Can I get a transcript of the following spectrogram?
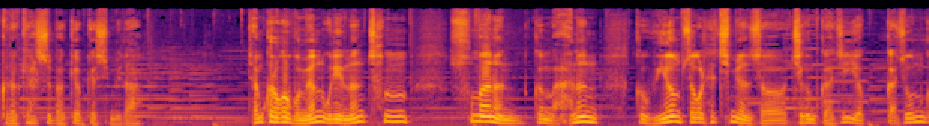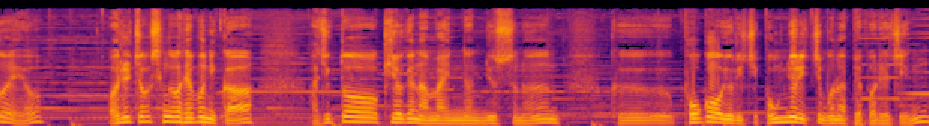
그렇게 할 수밖에 없겠습니다. 참 그러고 보면 우리는 참 수많은 그 많은 그 위험 속을 헤치면서 지금까지 여기까지 온 거예요. 어릴 적 생각을 해보니까 아직도 기억에 남아있는 뉴스는 그 보고 요리집, 복요리집 문 앞에 버려진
